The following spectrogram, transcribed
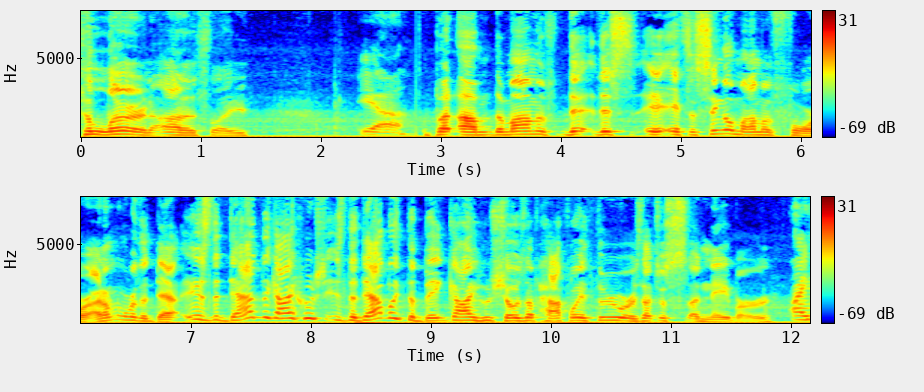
to learn honestly. Yeah. But um, the mom of th- this, it's a single mom of four. I don't know where the dad is. The dad the guy who sh- is the dad like the big guy who shows up halfway through, or is that just a neighbor? I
